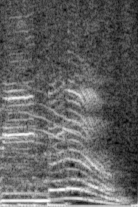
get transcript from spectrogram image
Trepindalam. Trepindalam.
